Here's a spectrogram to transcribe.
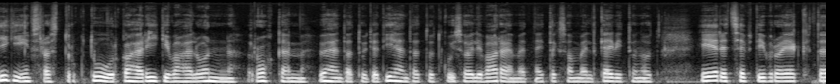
digiinfrastruktuur kahe riigi vahel on rohkem ühendatud ja tihendatud, kui see oli varem, et näiteks on meil käivitunud e-retsepti projekt,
